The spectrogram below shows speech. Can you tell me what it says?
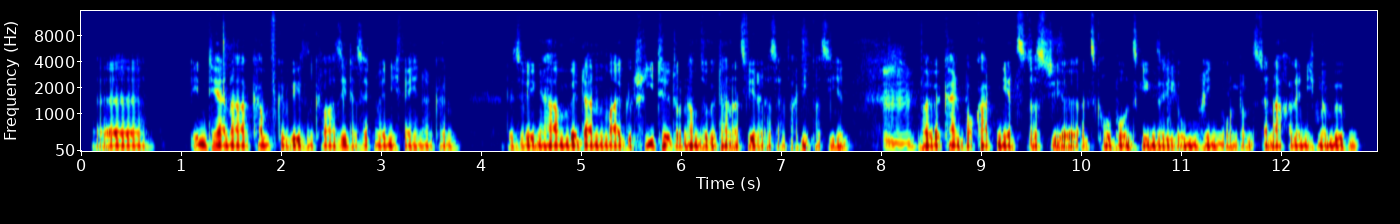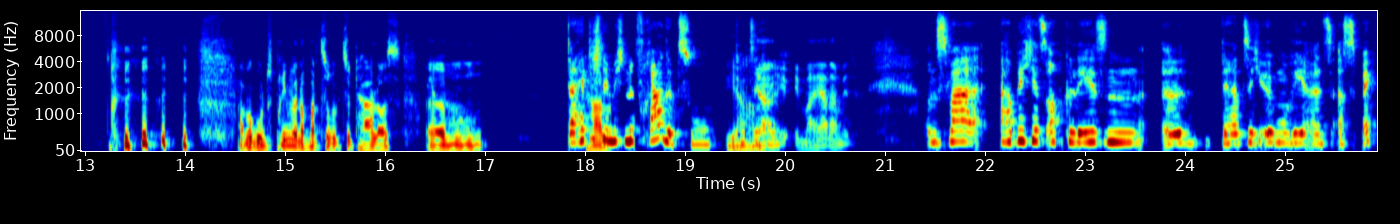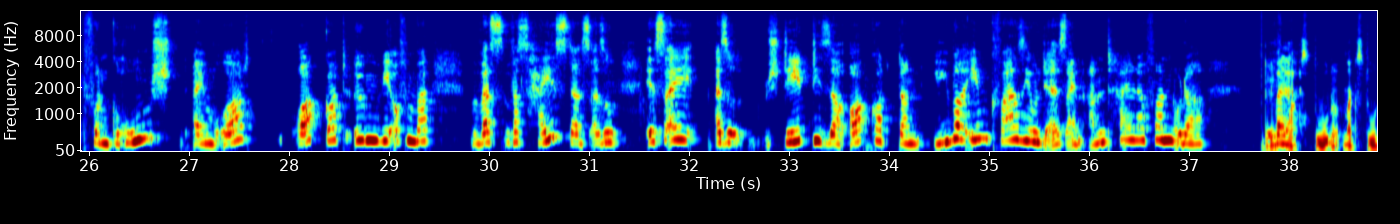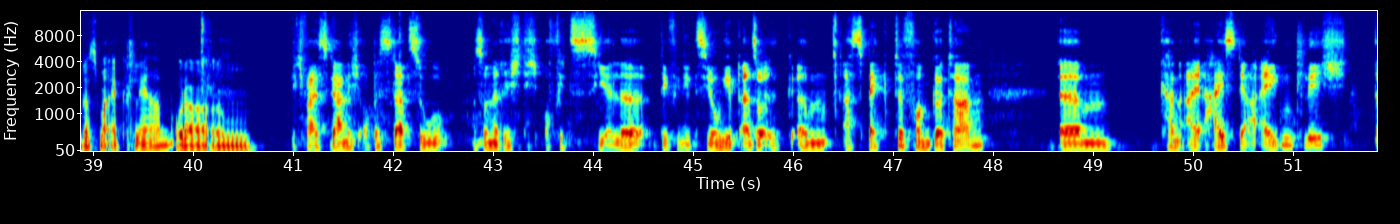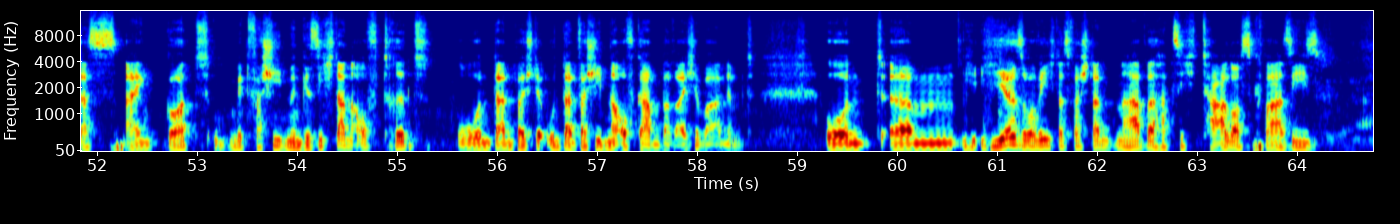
äh, interner Kampf gewesen quasi. Das hätten wir nicht verhindern können. Deswegen haben wir dann mal gecheatet und haben so getan, als wäre das einfach nie passiert. Mhm. Weil wir keinen Bock hatten jetzt, dass wir als Gruppe uns gegenseitig umbringen und uns danach alle nicht mehr mögen. Aber gut, springen wir nochmal zurück zu Talos. Genau. Ähm, da hätte ich nämlich eine Frage zu. Ja, ja immer her damit. Und zwar habe ich jetzt auch gelesen, äh, der hat sich irgendwie als Aspekt von Grum, einem Ort, Orkgott irgendwie offenbart. Was, was heißt das? Also ist er, also steht dieser Orkgott dann über ihm quasi und er ist ein Anteil davon oder? Dave, weil, magst du, magst du das mal erklären oder? Ähm ich weiß gar nicht, ob es dazu so eine richtig offizielle Definition gibt. Also ähm, Aspekte von Göttern ähm, kann, heißt ja eigentlich, dass ein Gott mit verschiedenen Gesichtern auftritt und dann, und dann verschiedene Aufgabenbereiche wahrnimmt. Und ähm, hier, so wie ich das verstanden habe, hat sich Talos quasi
